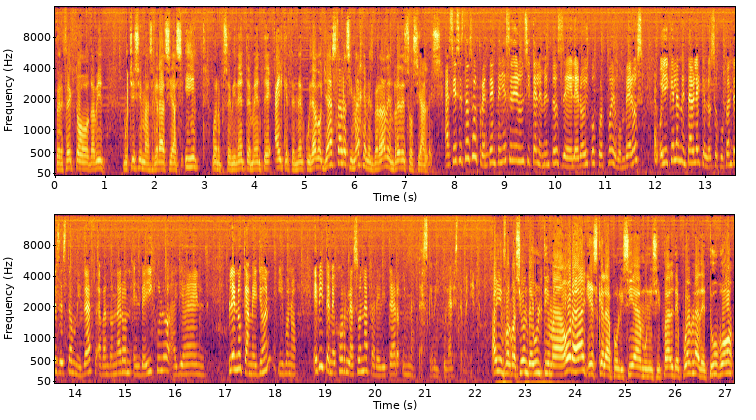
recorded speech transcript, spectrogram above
Perfecto, David. Muchísimas gracias. Y bueno, pues evidentemente hay que tener cuidado. Ya están las imágenes, ¿verdad? En redes sociales. Así es, está sorprendente. Ya se dieron cita elementos del heroico cuerpo de bomberos. Oye, qué lamentable que los ocupantes de esta unidad abandonaron el vehículo allá en pleno camellón. Y bueno, evite mejor la zona para evitar un atasque vehicular esta mañana. Hay información de última hora y es que la Policía Municipal de Puebla detuvo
